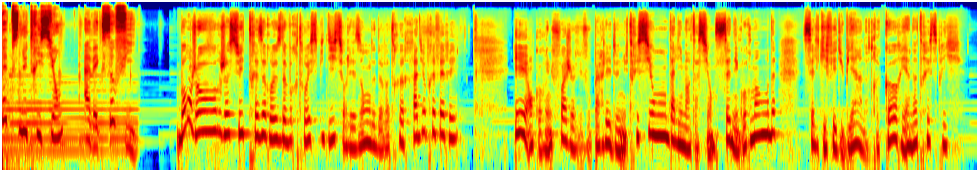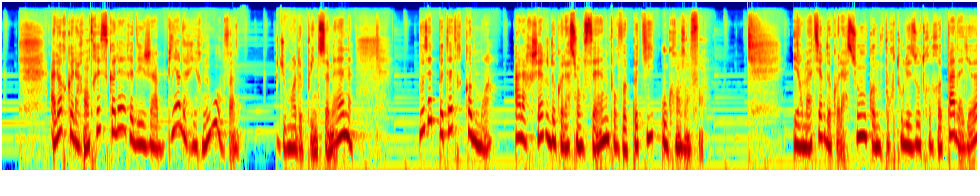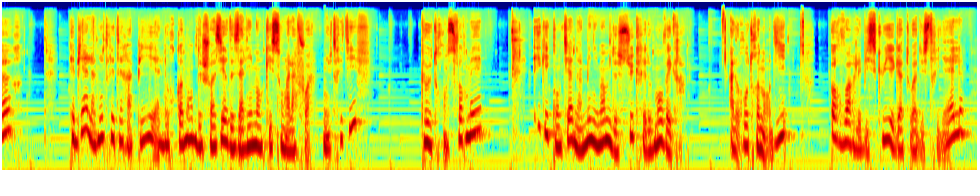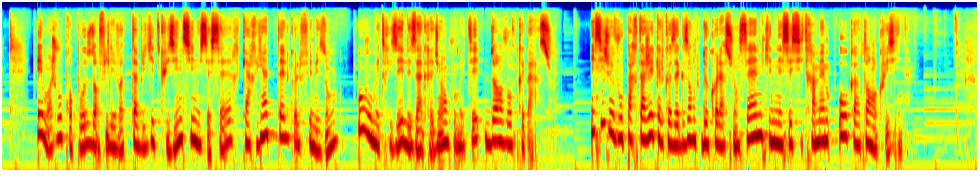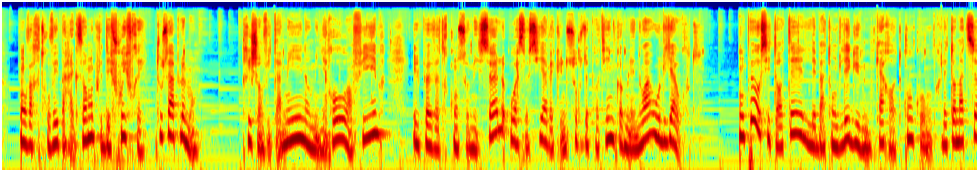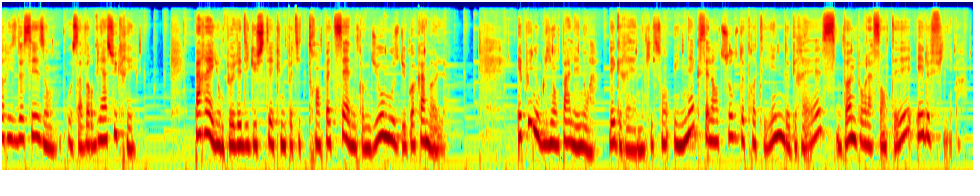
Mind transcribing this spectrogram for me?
PEPS Nutrition avec Sophie. Bonjour, je suis très heureuse de vous retrouver ce midi sur les ondes de votre radio préférée. Et encore une fois, je vais vous parler de nutrition, d'alimentation saine et gourmande, celle qui fait du bien à notre corps et à notre esprit. Alors que la rentrée scolaire est déjà bien derrière nous, enfin, du moins depuis une semaine, vous êtes peut-être comme moi, à la recherche de collations saines pour vos petits ou grands enfants. Et en matière de collation, comme pour tous les autres repas d'ailleurs, eh bien la nutrithérapie, elle nous recommande de choisir des aliments qui sont à la fois nutritifs, peu transformés et qui contiennent un minimum de sucre et de mauvais gras. Alors autrement dit, au revoir les biscuits et gâteaux industriels, et moi je vous propose d'enfiler votre tablier de cuisine si nécessaire, car rien de tel que le fait maison, où vous maîtrisez les ingrédients que vous mettez dans vos préparations. Ici, je vais vous partager quelques exemples de collations saines qui ne nécessitera même aucun temps en cuisine. On va retrouver par exemple des fruits frais, tout simplement. Riches en vitamines, en minéraux, en fibres, ils peuvent être consommés seuls ou associés avec une source de protéines comme les noix ou le yaourt. On peut aussi tenter les bâtons de légumes, carottes, concombres, les tomates cerises de saison, aux saveurs bien sucrées. Pareil, on peut les déguster avec une petite trempette saine comme du houmous, du guacamole. Et puis n'oublions pas les noix, les graines, qui sont une excellente source de protéines, de graisse, bonnes pour la santé et de fibres.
